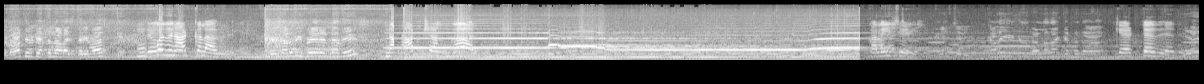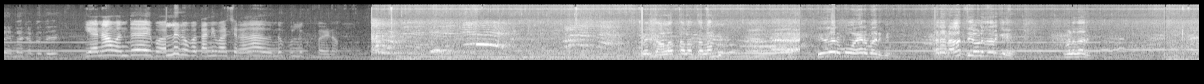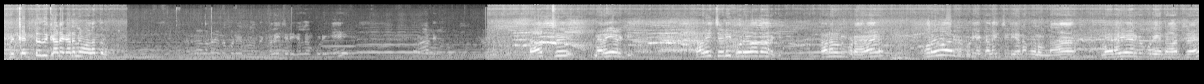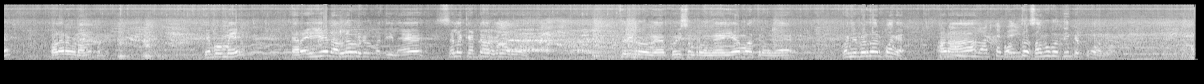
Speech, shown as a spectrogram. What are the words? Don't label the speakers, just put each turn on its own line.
இப்போ விட்டு எத்தனை நாள் ஆச்சு தெரியுமா?
முப்பது நாட்கள் ஆகுது.
இந்த இடத்துக்கு பேர் என்னது?
நாற்றங்கால். களை செடி
கெட்டதா?
ஏன்னா வந்து இப்போ புல்லுக்கு இப்போ தண்ணி பாய்ச்சினா அது வந்து புல்லுக்கு போயிடும்.
தல தல தலன்னு இதுதான் ரொம்ப உயரமா இருக்கு. ஆனா நாத்து எவ்வளவுதான் இருக்கு? இவ்வளவுதான் இருக்கு. களை செடிகள்லாம் பிடுங்கி நாட்டுக்கு போட்டுருவோம். நாற்று நிறைய இருக்கு. களை செடி குறைவாக தான் இருக்கு. ஆனாலும் கூட குறைவாக இருக்கக்கூடிய களை செடி என்ன பண்ணோம்னா நிறைய இருக்கக்கூடிய நாற்றை வளர விடாம பண்ணும். எப்பவுமே நிறைய நல்லவர்கள் மத்தியில் சில கெட்டவர்கள் வருவாங்க. திருடுறவங்க பொய் சொல்றவங்க ஏமாத்துறவங்க கொஞ்சம் பேர் தான் இருப்பாங்க. ஆனா மொத்த சமூகத்தையும் கெட்டுருவாங்க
